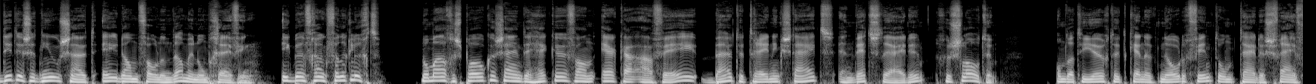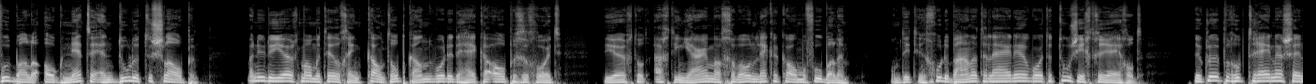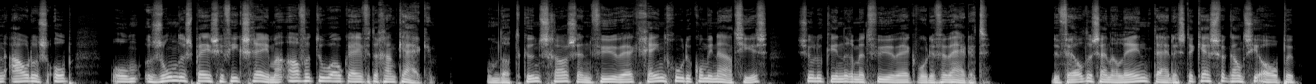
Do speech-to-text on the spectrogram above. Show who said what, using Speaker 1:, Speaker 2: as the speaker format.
Speaker 1: Dit is het nieuws uit Edam, Volendam en omgeving. Ik ben Frank van der Klucht. Normaal gesproken zijn de hekken van RKAV buiten trainingstijd en wedstrijden gesloten. Omdat de jeugd het kennelijk nodig vindt om tijdens vrij voetballen ook netten en doelen te slopen. Maar nu de jeugd momenteel geen kant op kan, worden de hekken opengegooid. De jeugd tot 18 jaar mag gewoon lekker komen voetballen. Om dit in goede banen te leiden, wordt het toezicht geregeld. De club roept trainers en ouders op om zonder specifiek schema af en toe ook even te gaan kijken. Omdat kunstgras en vuurwerk geen goede combinatie is, zullen kinderen met vuurwerk worden verwijderd. De velden zijn alleen tijdens de kerstvakantie open.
